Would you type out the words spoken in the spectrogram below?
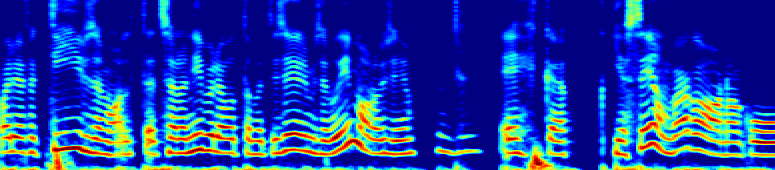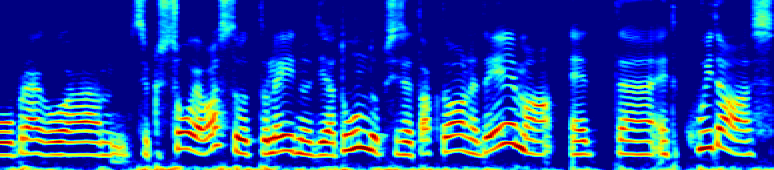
palju efektiivsemalt, et seal on nii palju automatiseerimise võimalusi mm. -hmm. ehk ja see on väga nagu praegu niisugust äh, sooja vastuvõttu leidnud ja tundub siis, et aktuaalne teema, et, äh, et kuidas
